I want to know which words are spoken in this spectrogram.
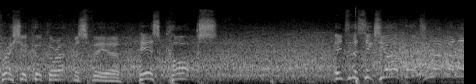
pressure cooker atmosphere. Here's Cox into the six-yard box. Ravanelli.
